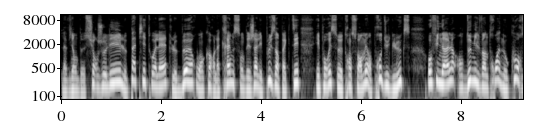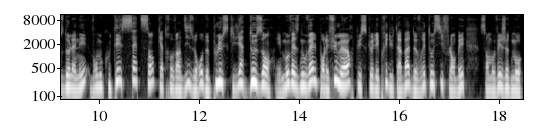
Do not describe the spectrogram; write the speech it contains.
La viande surgelée, le papier toilette, le beurre ou encore la crème sont déjà les plus impactés et pourraient se transformer en produits de luxe. Au final, en 2023, nos courses de l'année vont nous coûter 790 euros de plus qu'il y a deux ans. Et mauvaise nouvelle pour les fumeurs, puisque les prix du tabac devraient aussi flamber, sans mauvais jeu de mots.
